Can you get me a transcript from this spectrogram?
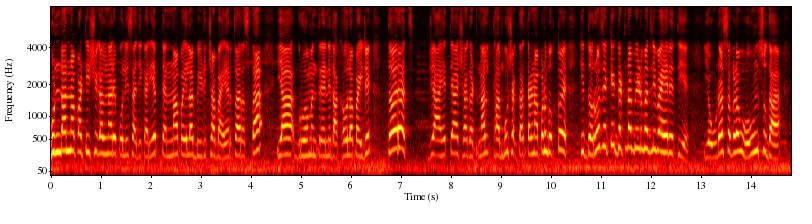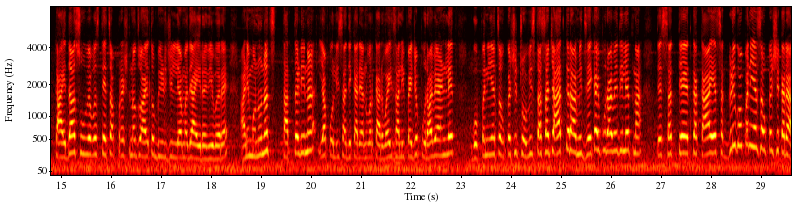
गुंडांना पाठीशी घालणारे पोलीस अधिकारी आहेत त्यांना पहिला बीडच्या बाहेरचा रस्ता या गृहमंत्र्यांनी दाखवला पाहिजे. तरच जे आहेत त्या अशा घटना थांबू शकतात. कारण आपण बघतोय की दररोज एक एक घटना बीडमधली बाहेर येते एवढं सगळं होऊन सुद्धा कायदा सुव्यवस्थेचा प्रश्न जो आहे तो बीड जिल्ह्यामध्ये ऐरणीवर आहे. आणि म्हणूनच तातडीनं या पोलीस अधिकाऱ्यांवर कारवाई झाली पाहिजे. पुरावे आणलेत. गोपनीय चौकशी चोवीस तासाच्या आत करा. आम्ही जे काही पुरावे दिलेत ना ते सत्य आहेत का काय आहे सगळी गोपनीय चौकशी करा.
